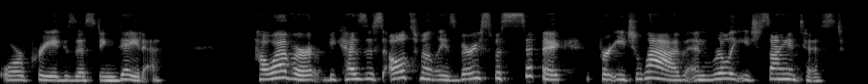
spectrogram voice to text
or pre-existing data. However, because this ultimately is very specific for each lab and really each scientist,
